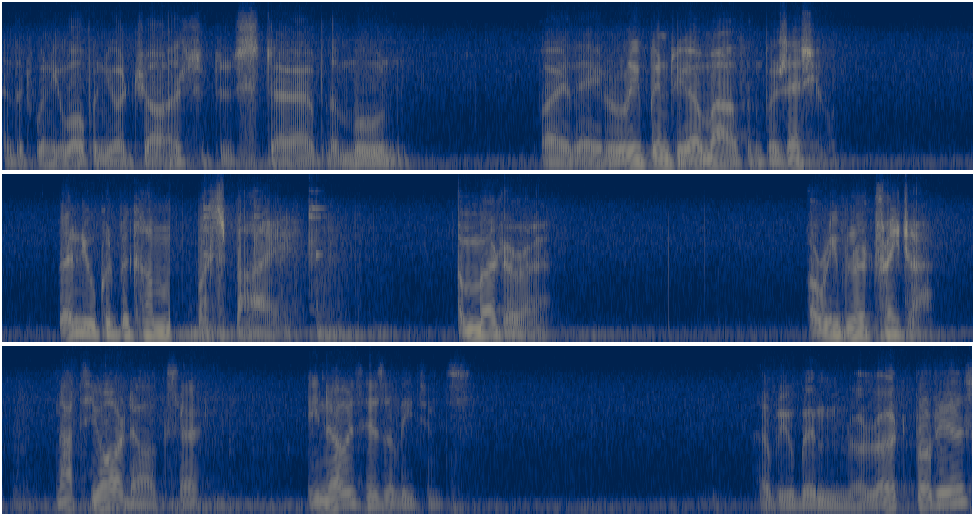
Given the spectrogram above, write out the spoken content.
And that when you open your jaws to disturb the moon, why, they leap into your mouth and possess you. Then you could become a spy, a murderer, or even a traitor. Not your dog, sir. He knows his allegiance. Have you been alert, Proteus?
